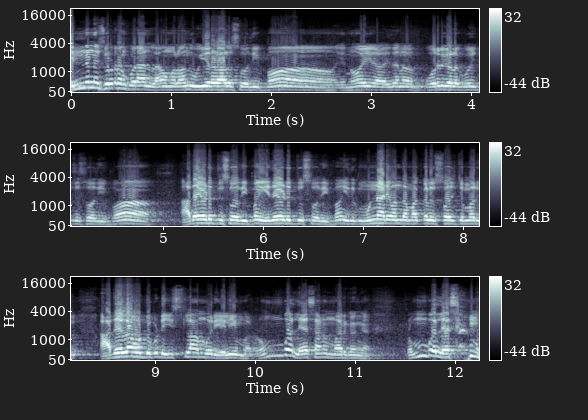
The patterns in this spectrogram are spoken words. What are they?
என்னென்ன சொல்கிறேன் குரானில்? அவங்கள வந்து உயிரால் சோதிப்போம் நோய் இதெல்லாம் பொருள்களை குறித்து சோதிப்போம். அதை எடுத்து சோதிப்போம் இதை எடுத்து சோதிப்போம். இதுக்கு முன்னாடி வந்த மக்களுக்கு சோதிச்ச மாதிரி அதெல்லாம் விட்டு போட்டு இஸ்லாம் ஒரு எளிய மாதிரி ரொம்ப லேசான மார்க்கங்க. ரொம்ப லேசான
